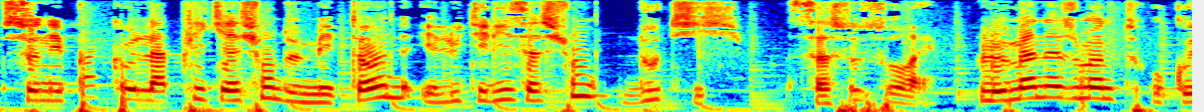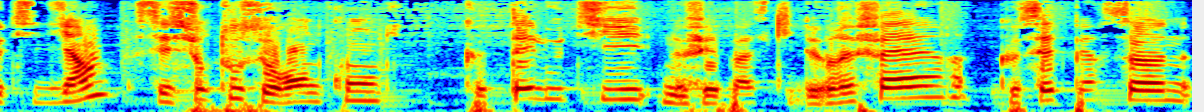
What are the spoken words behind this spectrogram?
ce n'est pas que l'application de méthodes et l'utilisation d'outils. Ça se saurait. Le management au quotidien, c'est surtout se rendre compte que tel outil ne fait pas ce qu'il devrait faire, que cette personne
